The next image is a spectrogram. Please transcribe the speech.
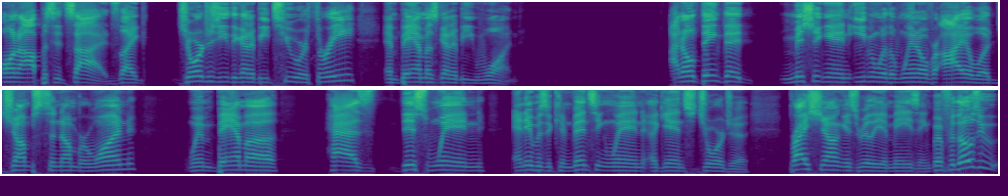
on opposite sides. Like Georgia's either going to be two or three, and Bama's going to be one. I don't think that Michigan, even with a win over Iowa, jumps to number one when Bama has this win, and it was a convincing win against Georgia. Bryce Young is really amazing. But for those who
